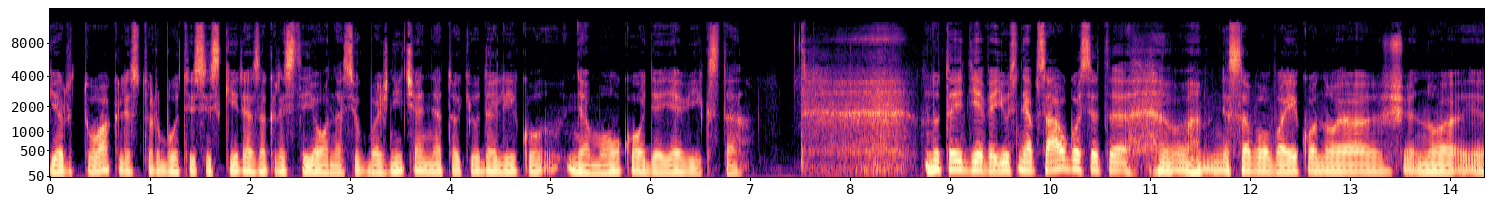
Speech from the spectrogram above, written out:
girtuoklis, turbūt įsiskyrė Zakristijonas, juk bažnyčia netokių dalykų nemoko, dėje vyksta. Nu tai Dieve, jūs neapsaugosit e, savo vaiko nuo, nuo, e,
